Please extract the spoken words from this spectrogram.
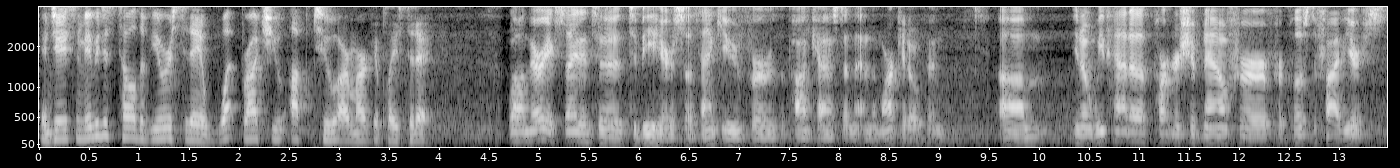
And Jason, maybe just tell the viewers today what brought you up to our marketplace today. Well, I'm very excited to, to be here. So thank you for the podcast and, and the market open. Um, you know, we've had a partnership now for, for close to five years.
